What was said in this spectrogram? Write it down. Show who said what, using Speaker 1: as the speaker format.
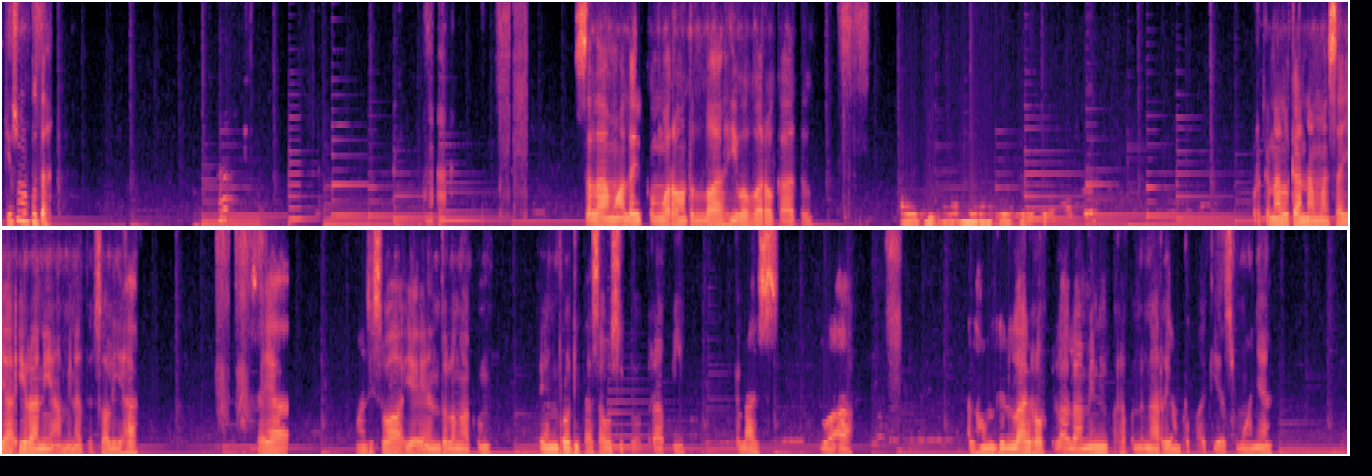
Speaker 1: Lagi soal buta. Nah. Assalamualaikum warahmatullahi wabarakatuh. Perkenalkan nama saya Irani Aminatul Solihah. Saya mahasiswa YN Tulungagung dengan prodi tasawuf psikoterapi kelas 2A. Alhamdulillah Rabbil Alamin para pendengar yang berbahagia semuanya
